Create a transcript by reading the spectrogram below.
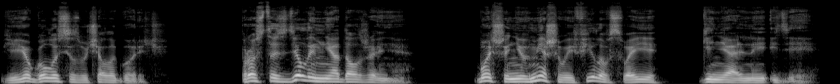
В ее голосе звучала горечь. Просто сделай мне одолжение. Больше не вмешивай Фила в свои гениальные идеи.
